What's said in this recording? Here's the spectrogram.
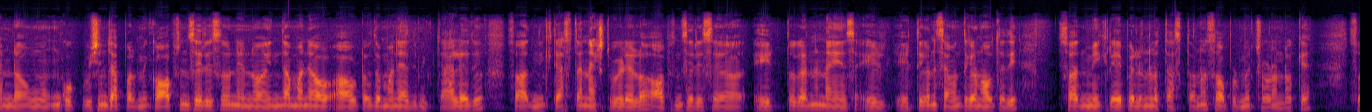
అండ్ ఇంకొక విషయం చెప్పాలి మీకు ఆప్షన్ సిరీస్ నేను in the money out of the money అది మీకు తేలేదు. సో అది మీకు తెస్తాను నెక్స్ట్ వీడియోలో. ఆప్షన్ సిరీస్ ఎయిత్ కానీ నైన్ ఎయిత్ కానీ సెవెంత్ కానీ అవుతుంది. సో అది మీకు రేపు ఎల్లుండిలో తెస్తాను. సో అప్పుడు మీరు చూడండి ఓకే? సో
